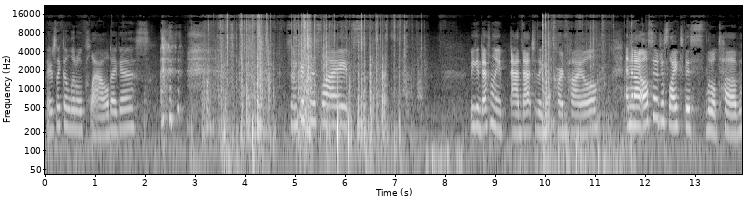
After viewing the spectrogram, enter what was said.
there's like a little cloud, I guess. Some Christmas lights. We can definitely add that to the gift card pile. And then I also just liked this little tub.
